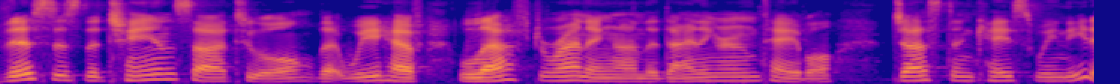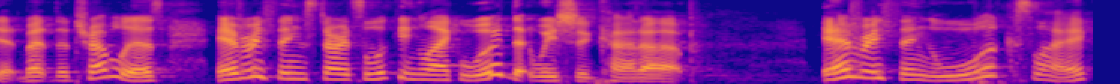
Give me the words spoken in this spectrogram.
This is the chainsaw tool that we have left running on the dining room table just in case we need it. But the trouble is, everything starts looking like wood that we should cut up everything looks like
